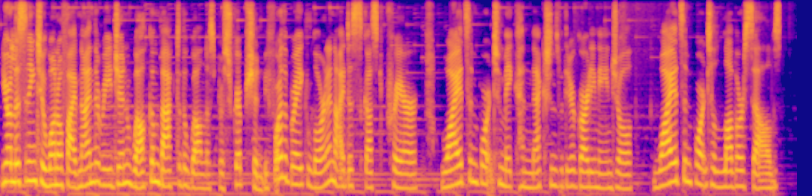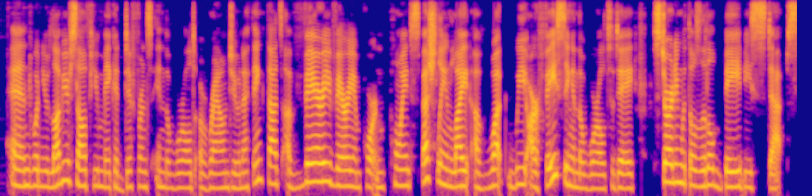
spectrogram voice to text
You're listening to 1059 The Region. Welcome back to the Wellness Prescription. Before the break, Lorna and I discussed prayer, why it's important to make connections with your guardian angel, why it's important to love ourselves. And when you love yourself, you make a difference in the world around you. And I think that's a very, very important point, especially in light of what we are facing in the world today, starting with those little baby steps.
